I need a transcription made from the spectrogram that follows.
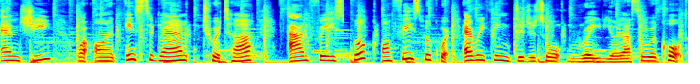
NG. We're on Instagram, Twitter, and Facebook. On Facebook, we're Everything Digital Radio. That's what we're called.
